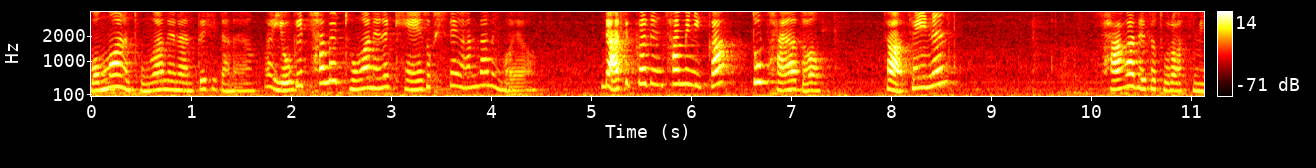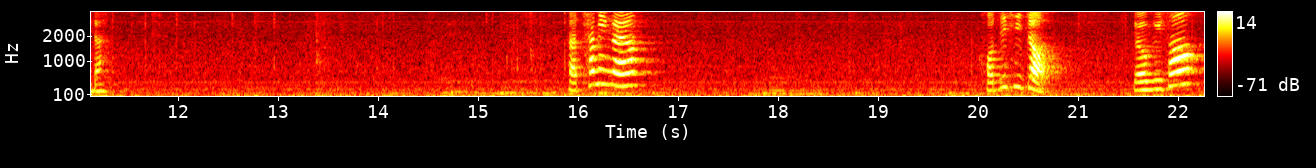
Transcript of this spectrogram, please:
뭐뭐하는 동안에라는 뜻이잖아요. 그러니까 여기 참을 동안에는 계속 실행을 한다는 거예요. 근데 아직까지는 참이니까 또 봐야죠. 자, J는 4가 돼서 돌아왔습니다. 자, 참인가요? 거짓이죠? 여기서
